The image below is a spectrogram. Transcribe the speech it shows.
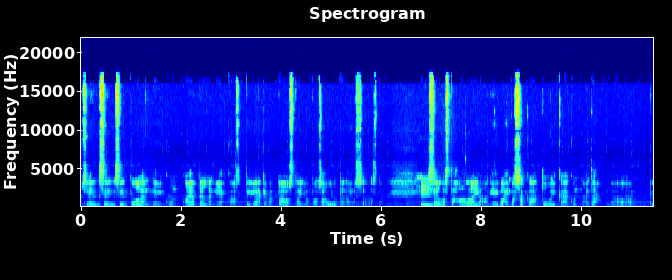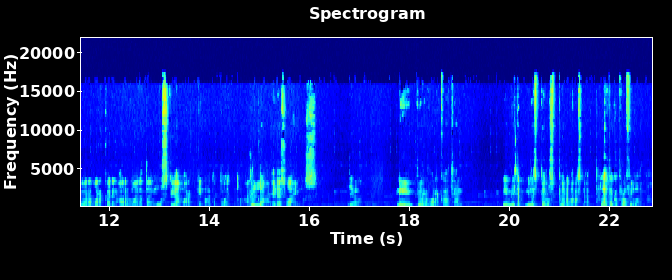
se, se, sen puolen niin kuin ajatellen, niin ehkä on sitten järkevämpää ostaa joponsa uutena, jos sellaista, hmm. sellaista halajaa, niin ei vahingossakaan tule ikään kuin näitä ää, pyörävarkaiden harmaita tai mustia markkinoita tuettua Kyllä. edes vahingossa. Joo. Niin, pyörävarkaathan... Miltä, miltä peruspyörävaras näyttää? Lähdetäänkö profiloimaan?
